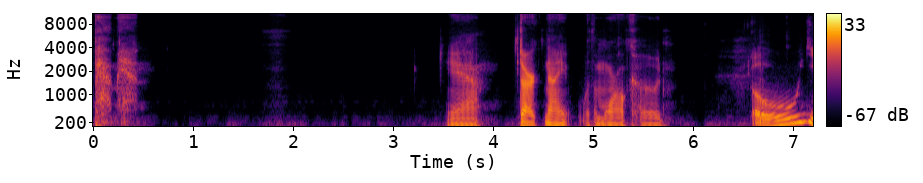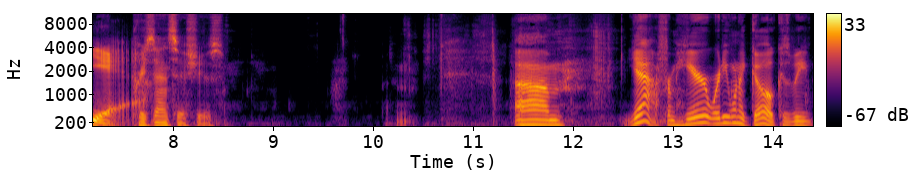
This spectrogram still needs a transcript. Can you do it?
Batman. Yeah. Dark Knight with a moral code Oh yeah. presents issues. Um, yeah. From here, where do you want to go? Because we,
